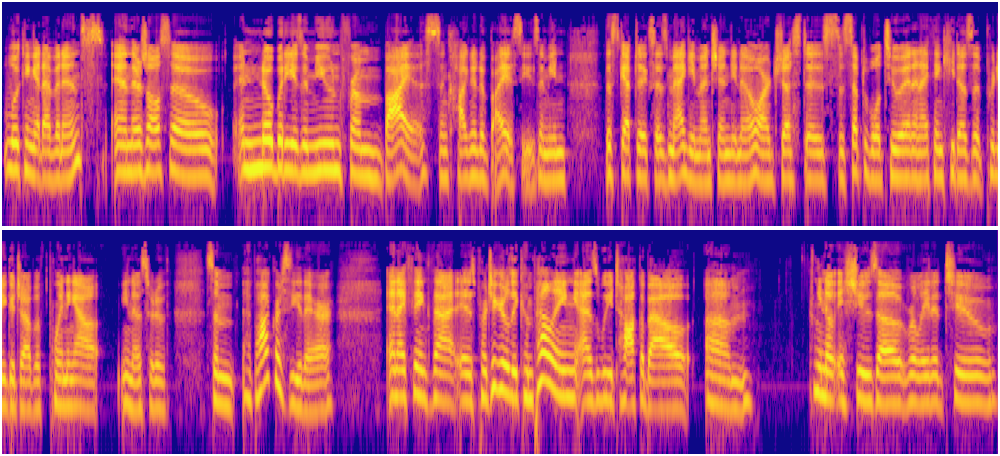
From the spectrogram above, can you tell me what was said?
looking at evidence and there's also and nobody is immune from bias and cognitive biases. I mean the skeptics as maggie mentioned you know are just as susceptible to it and i think he does a pretty good job of pointing out you know sort of some hypocrisy there. And i think that is particularly compelling as we talk about um, you know issues uh, related to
